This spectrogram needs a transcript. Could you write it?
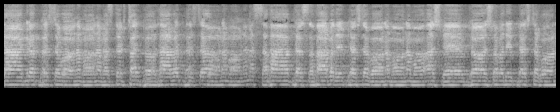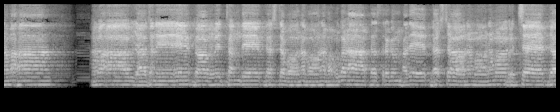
जाग्रद्भ्यश्च वो नमो नमस्तिष्ठद्भ्यो धावद्भ्यश्च नमो नमः सभाभ्य सभापतिभ्यश्च वो नमो नमो अश्वेभ्योऽश्वपतिभ्यश्च वो नमः आव्यासनेभ्यो विविद्धन्तेभ्यश्च वो नमो नमपुगणाभ्यस्त्रगुम्हदेभ्यश्च वो नमो नमो गृत्सेभ्यो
